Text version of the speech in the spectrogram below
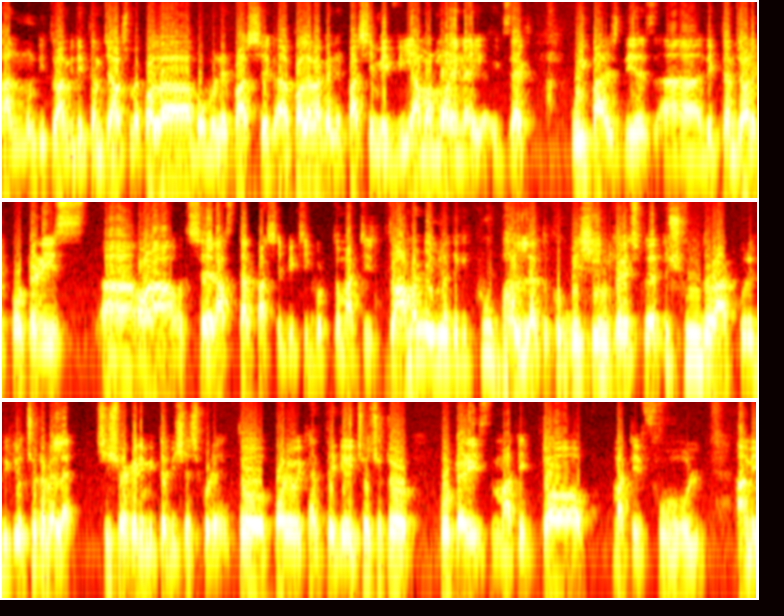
ধানমন্ডি তো আমি দেখতাম যাওয়ার সময় কলা ভবনের পাশে কলা বাগানের পাশে মেবি আমার মনে নাই এক্সাক্ট ওই পাশ দিয়ে দেখতাম যে, অনেক পোটারিস ওরা হচ্ছে রাস্তার পাশে বিক্রি করতো মাটির। তো আমার না এগুলো দেখে খুব ভালো লাগতো, খুব বেশি ইনকারেজ হতো এত সুন্দর আর্ট করে বিক্রি ছোটবেলায়, শিশু একাডেমিটা বিশেষ করে। তো পরে ওইখান থেকে ওই ছোট ছোট পোটারিস মাটির টপ মাটির ফুল, আমি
